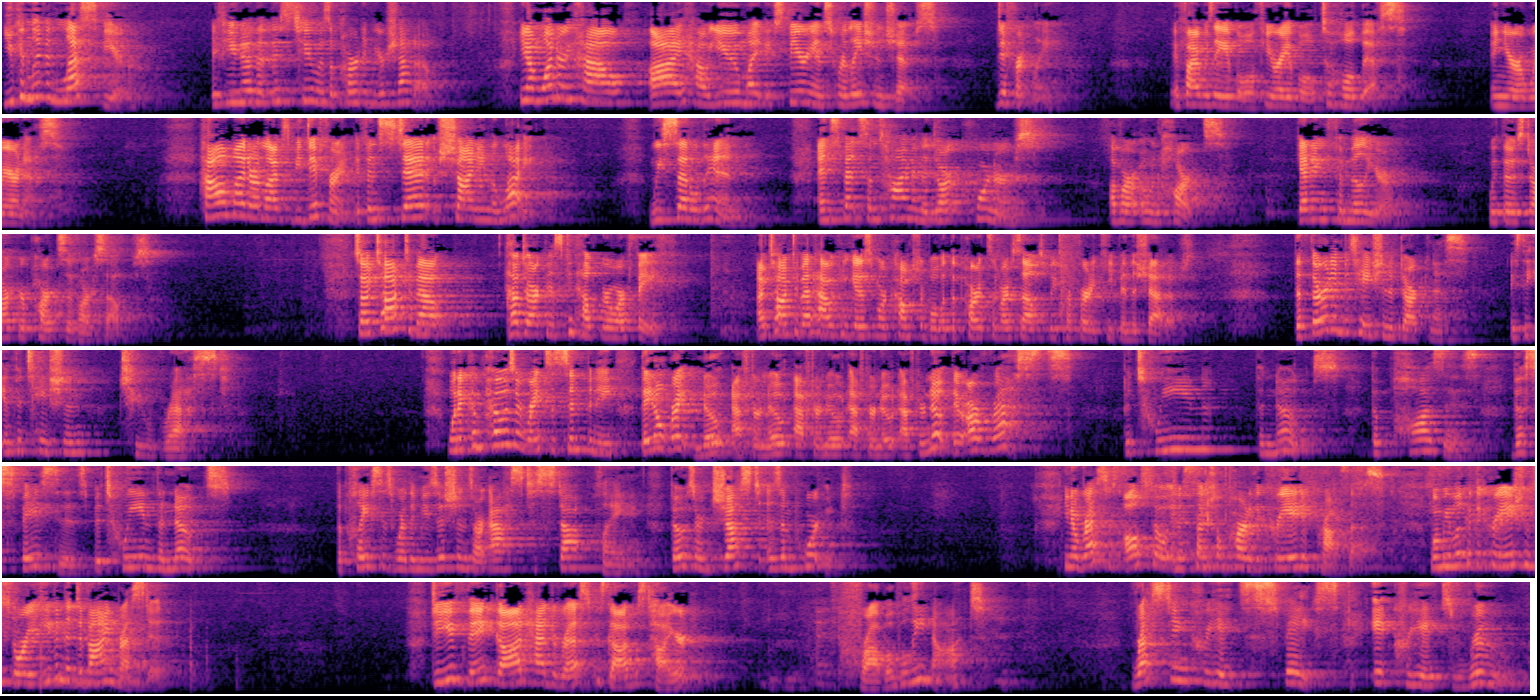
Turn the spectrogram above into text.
You can live in less fear if you know that this too is a part of your shadow. You know, I'm wondering how I, how you might experience relationships differently if I was able, if you were able to hold this in your awareness. How might our lives be different if instead of shining the light, we settled in and spent some time in the dark corners of our own hearts, getting familiar with those darker parts of ourselves? So, I've talked about how darkness can help grow our faith. I've talked about how it can get us more comfortable with the parts of ourselves we prefer to keep in the shadows. The third invitation of darkness is the invitation to rest. When a composer writes a symphony, they don't write note after note after note after note after note. There are rests between the notes, the pauses, the spaces between the notes, the places where the musicians are asked to stop playing. Those are just as important. You know, rest is also an essential part of the creative process. When we look at the creation story, even the divine rested. Do you think God had to rest because God was tired? Probably not. Resting creates space, it creates room.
